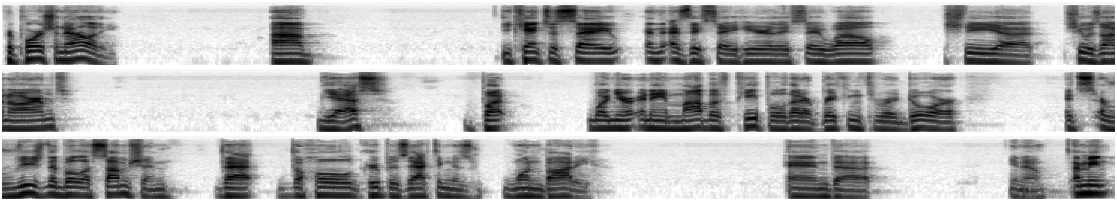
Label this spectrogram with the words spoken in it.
Proportionality. Um, you can't just say, and as they say here, they say, well, she uh, she was unarmed. Yes, but when you're in a mob of people that are breaking through a door, it's a reasonable assumption that the whole group is acting as one body. And uh, you know, I mean,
